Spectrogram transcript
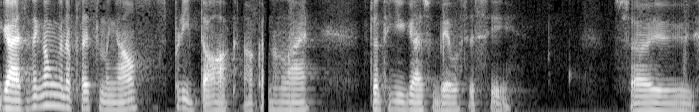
Guys, I think I'm gonna play something else. It's pretty dark, not gonna lie. don't think you guys will be able to see. So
